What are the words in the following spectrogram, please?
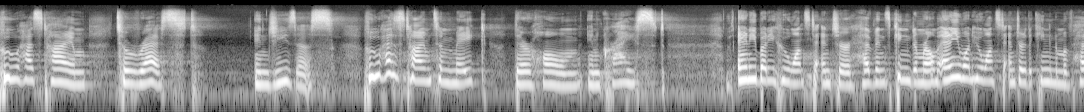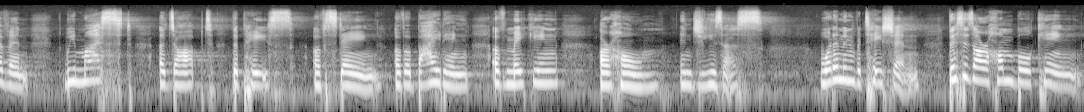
Who has time to rest in Jesus? Who has time to make their home in Christ? Anybody who wants to enter heaven's kingdom realm, anyone who wants to enter the kingdom of heaven, we must adopt the pace of staying, of abiding, of making our home in Jesus. What an invitation. This is our humble King.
